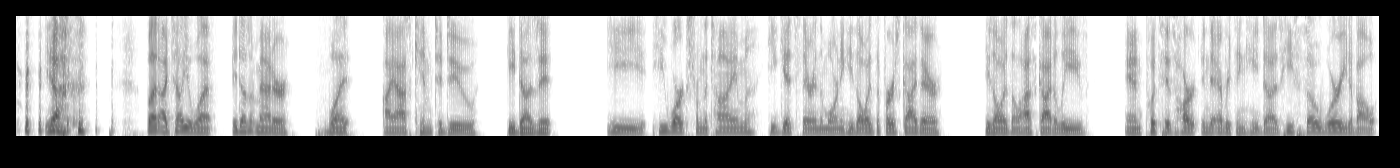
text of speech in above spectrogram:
yeah. but I tell you what, it doesn't matter what I ask him to do, he does it. He he works from the time he gets there in the morning. He's always the first guy there. He's always the last guy to leave and puts his heart into everything he does. He's so worried about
